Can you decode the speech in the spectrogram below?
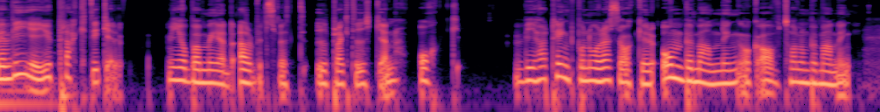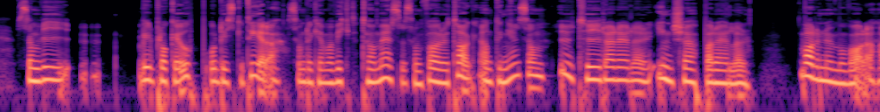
Men vi är ju praktiker. Vi jobbar med arbetsrätt i praktiken och vi har tänkt på några saker om bemanning och avtal om bemanning som vi vill plocka upp och diskutera som det kan vara viktigt att ha med sig som företag. Antingen som uthyrare eller inköpare eller vad det nu må vara.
